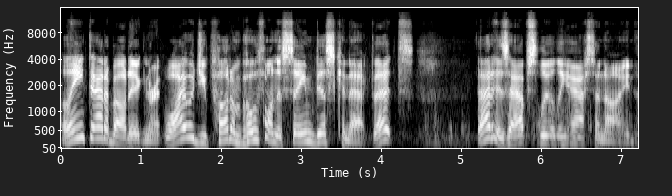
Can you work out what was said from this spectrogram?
Well, ain't that about ignorant? Why would you put them both on the same disconnect? That's that is absolutely asinine.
